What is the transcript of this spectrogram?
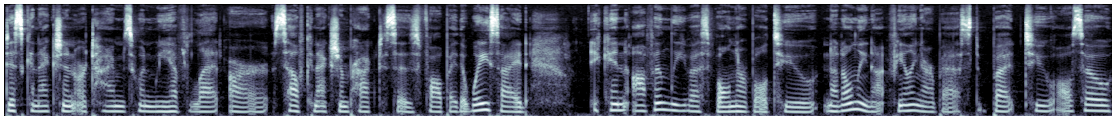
disconnection or times when we have let our self connection practices fall by the wayside, it can often leave us vulnerable to not only not feeling our best, but to also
